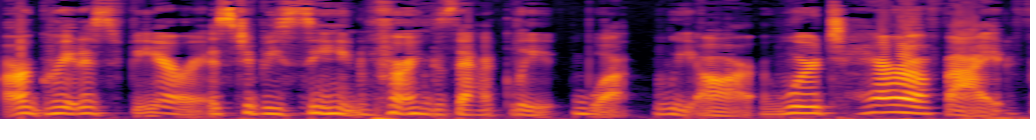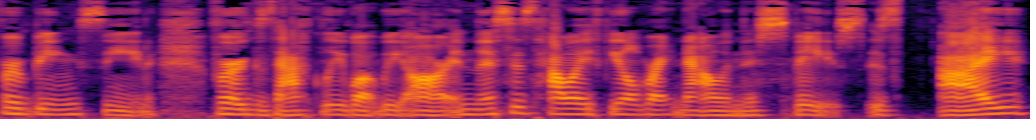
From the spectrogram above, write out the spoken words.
our greatest fear is to be seen for exactly what we are. We're terrified for being seen for exactly what we are. And this is how I feel right now in this space is I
